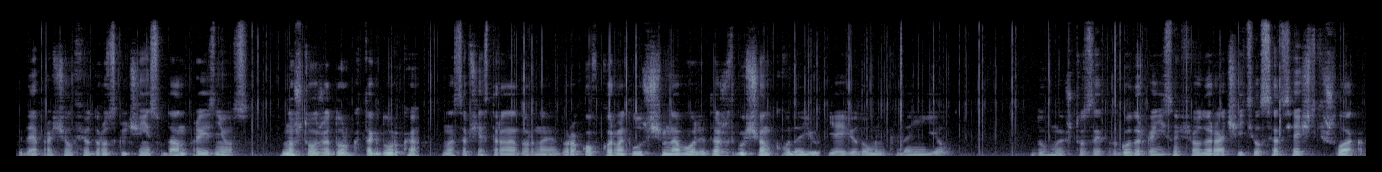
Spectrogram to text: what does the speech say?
Когда я прочел Федору заключение суда, он произнес. Ну что же, дурка так дурка. У нас вообще страна дурная. Дураков кормят лучше, чем на воле. Даже сгущенку выдают. Я ее дома никогда не ел. Думаю, что за этот год организм Федора очистился от всяческих шлаков.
